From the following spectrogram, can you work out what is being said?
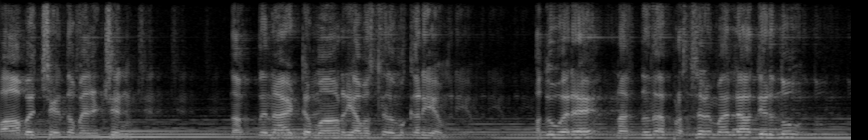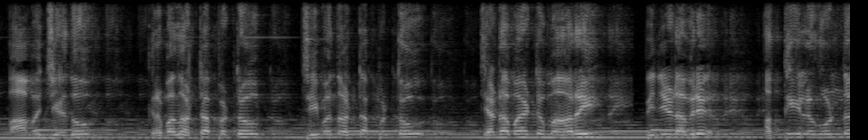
പാപം ചെയ്ത മനുഷ്യൻ നഗ്നനായിട്ട് മാറിയ അവസ്ഥ നമുക്കറിയാം. അതുവരെ നഗ്നത പ്രശ്നമല്ലാതിരുന്നു. പാപം ചെയ്തു. കൃപ നഷ്ടപ്പെട്ടു. ജീവൻ നഷ്ടപ്പെട്ടു. ജഡമായിട്ട് മാറി. പിന്നീട് അവർ അത്തിയില കൊണ്ട്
